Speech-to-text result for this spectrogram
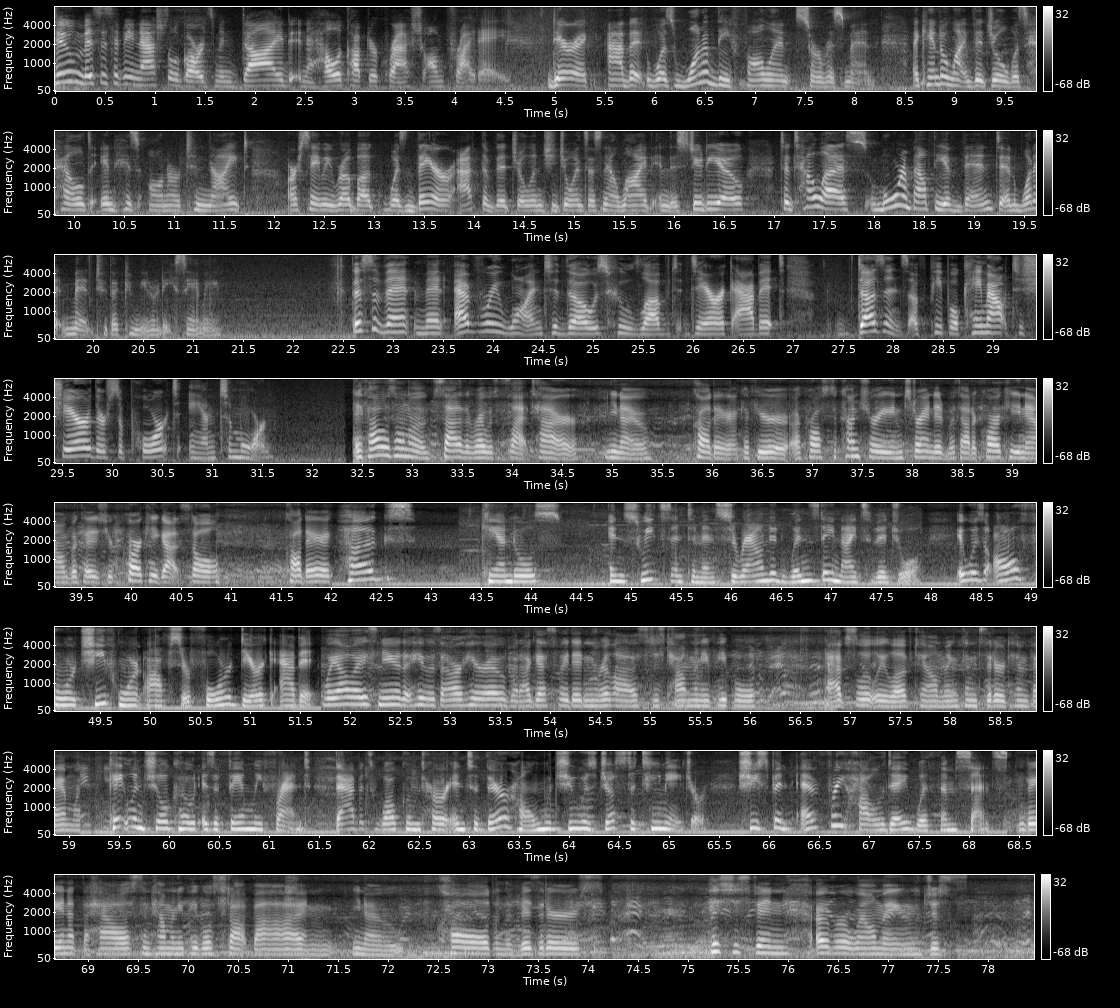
Two Mississippi National Guardsmen died in a helicopter crash on Friday. Derek Abbott was one of the fallen servicemen. A candlelight vigil was held in his honor tonight. Our Sammy Roebuck was there at the vigil and she joins us now live in the studio to tell us more about the event and what it meant to the community. Sammy. This event meant everyone to those who loved Derek Abbott. Dozens of people came out to share their support and to mourn. If I was on the side of the road with a flat tire, you know, call Derek. If you're across the country and stranded without a car key now because your car key got stole, call Derek. Hugs, candles, and sweet sentiments surrounded Wednesday night's vigil. It was all for Chief Warrant Officer 4 Derek Abbott. We always knew that he was our hero, but I guess we didn't realize just how many people absolutely loved him and considered him family. Caitlin Chilcote is a family friend. The Abbotts welcomed her into their home when she was just a teenager. She spent every holiday with them since. Being at the house and how many people stopped by and, you know, called and the visitors. It's just been overwhelming just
